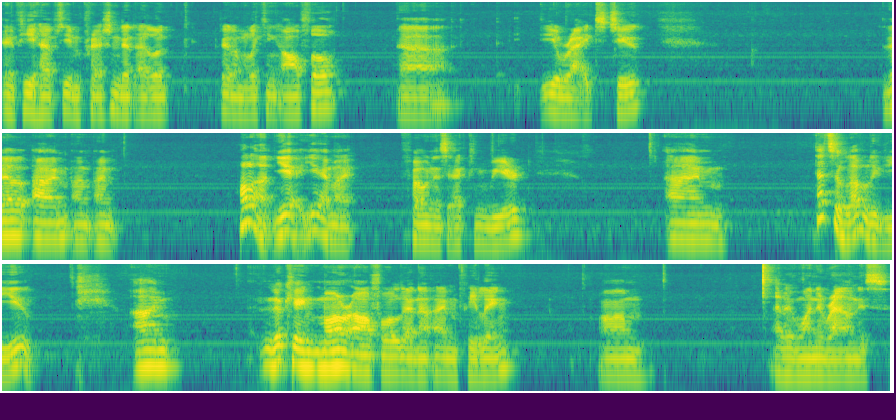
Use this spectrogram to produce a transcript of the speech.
if you have the impression that I look that I'm looking awful, uh, you're right too. Though I'm, I'm, I'm. Hold on. Yeah, yeah. My phone is acting weird. I'm. That's a lovely view. I'm looking more awful than I'm feeling. Um, everyone around is,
